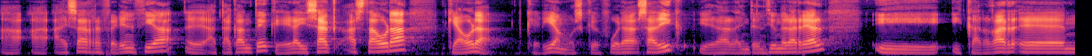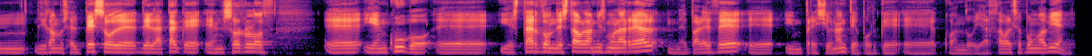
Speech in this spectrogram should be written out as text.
a, esa referencia eh, atacante que era Isaac hasta ahora, que ahora queríamos que fuera Sadik, y era la intención de la Real, y, cargar, em, digamos, el peso del ataque en Sorloz eh, y en Cubo eh, y estar donde está ahora mismo la Real me parece eh, impresionante, porque cuando Yarzábal se ponga bien,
